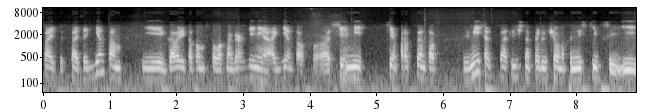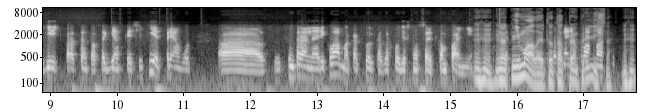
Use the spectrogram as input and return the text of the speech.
сайте стать агентом и говорит о том, что вознаграждение агентов 7, 7% в месяц от лично привлеченных инвестиций и 9% с агентской сети. Это прям вот а, центральная реклама, как только заходишь на сайт компании. Угу. Ну, это немало, это так прям реклама, прилично. Угу.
